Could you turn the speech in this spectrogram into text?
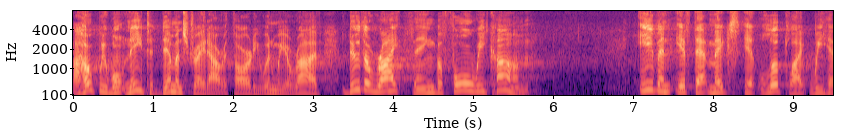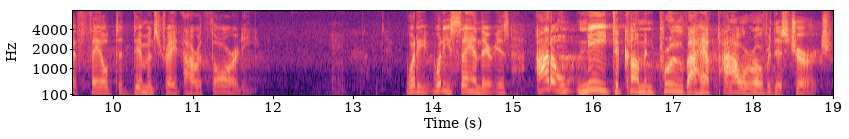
I hope we won't need to demonstrate our authority when we arrive. Do the right thing before we come, even if that makes it look like we have failed to demonstrate our authority. What, he, what he's saying there is, I don't need to come and prove I have power over this church.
